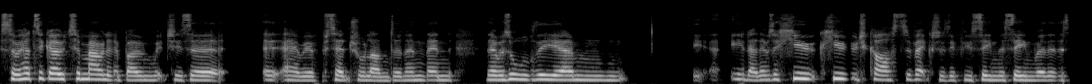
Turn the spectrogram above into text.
so we had to go to Marylebone, which is a, a area of central London, and then there was all the um, you know there was a huge huge cast of extras if you've seen the scene where there's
